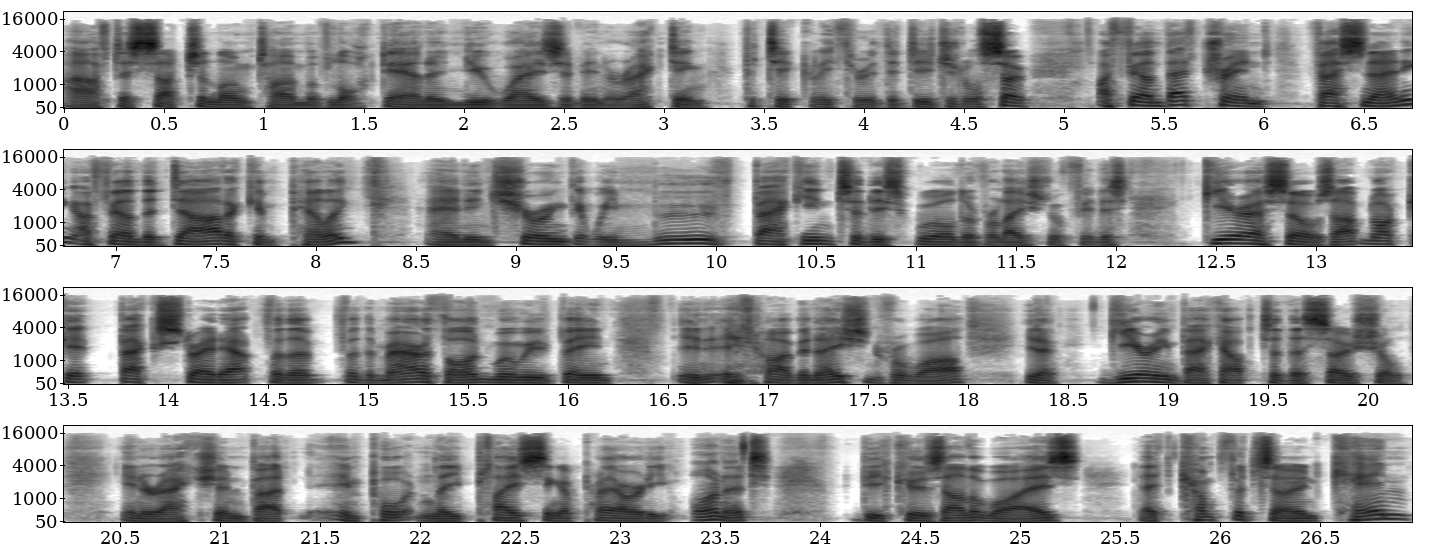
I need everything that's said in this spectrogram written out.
After such a long time of lockdown and new ways of interacting, particularly through the digital. So I found that trend fascinating. I found the data compelling and ensuring that we move back into this world of relational fitness, gear ourselves up, not get back straight out for the for the marathon when we've been in, in hibernation for a while. You know, gearing back up to the social interaction, but importantly, placing a priority on it because otherwise that comfort zone can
